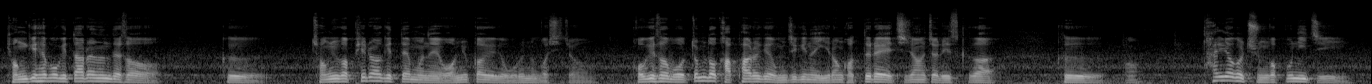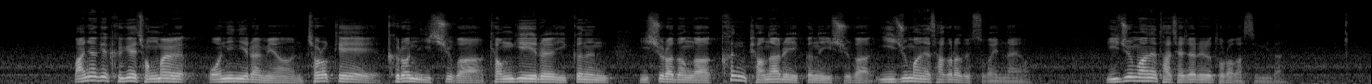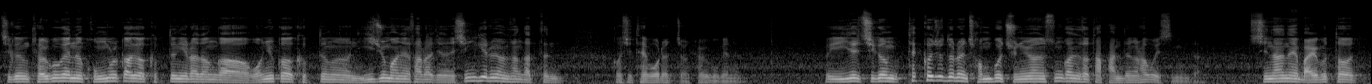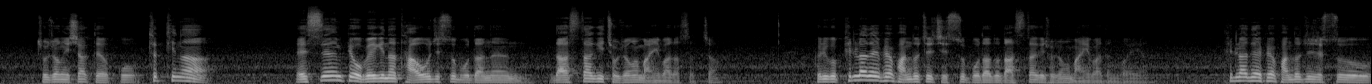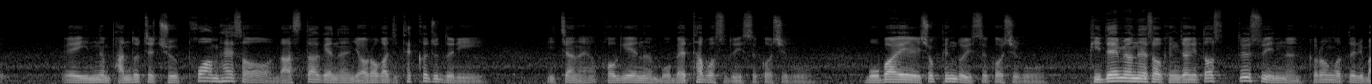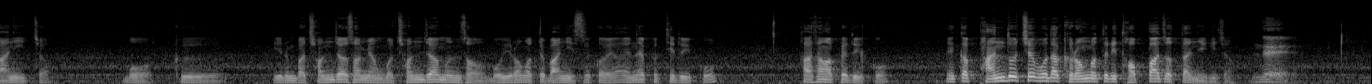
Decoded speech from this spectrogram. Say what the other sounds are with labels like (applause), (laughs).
경기 회복이 따르는 데서 그 정유가 필요하기 때문에 원유 가격이 오르는 것이죠. 거기서 뭐 좀 더 가파르게 움직이는 이런 것들의 지정학적 리스크가 그 어? 탄력을 준 것뿐이지. 만약에 그게 정말 원인이라면 저렇게 그런 이슈가 경기를 이끄는 이슈라던가 큰 변화를 이끄는 이슈가 2주 만에 사그라들 수가 있나요? 2주 만에 다 제자리로 돌아갔습니다. 지금 결국에는 곡물 가격 급등이라던가 원유 가격 급등은 2주 만에 사라지는 신기루 현상 같은 것이 돼버렸죠. 결국에는. 이제 지금 테크주들은 전부 중요한 순간에서 다 반등을 하고 있습니다. 지난해 말부터 조정이 시작되었고 특히나 S&P 500이나 다우지수보다는 나스닥이 조정을 많이 받았었죠. 그리고 필라델피아 반도체 지수보다도 나스닥이 조정을 많이 받은 거예요. 필라델피아 반도체 지수에 있는 반도체 주 포함해서 나스닥에는 여러 가지 테크주들이 있잖아요. 거기에는 뭐 메타버스도 있을 것이고 모바일 쇼핑도 있을 것이고 비대면에서 굉장히 뜰 수 있는 그런 것들이 많이 있죠. 뭐 그 이른바 전자서명, 뭐 전자문서 뭐 이런 것들 많이 있을 거예요. NFT도 있고 가상화폐도 있고. 그러니까 반도체보다 그런 것들이 더 빠졌다는 얘기죠. 네.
